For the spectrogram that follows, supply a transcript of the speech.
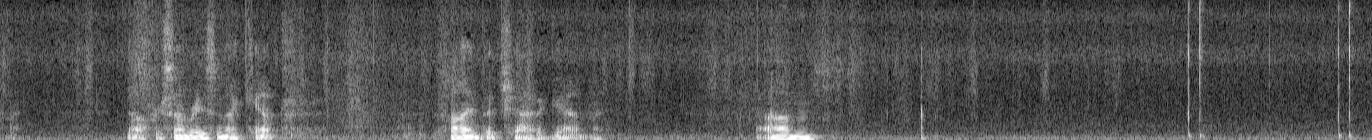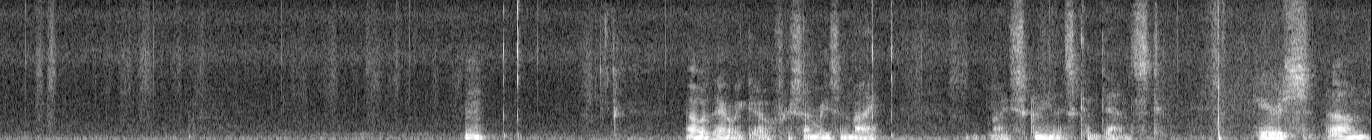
Now, for some reason, I can't find the chat again. Um, hmm. Oh, there we go. For some reason, my my screen is condensed. Here's um,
